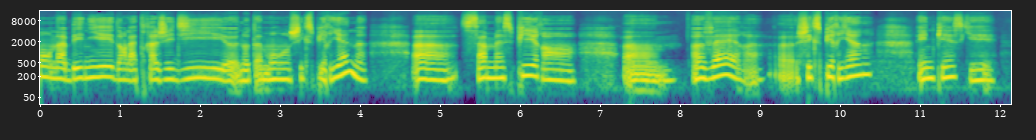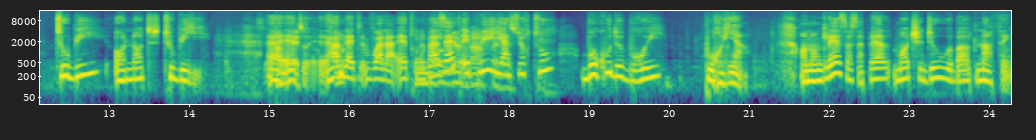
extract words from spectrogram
on a baigné dans la tragédie, euh, notamment shakespearienne, ça m'inspire un, un, un vers shakespearien et une pièce qui est To be or not to be. Hamlet. être- Hamlet, voilà, être On ne pas être. Et puis il y a surtout beaucoup de bruit pour rien. En anglais, ça s'appelle Much Ado About Nothing.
